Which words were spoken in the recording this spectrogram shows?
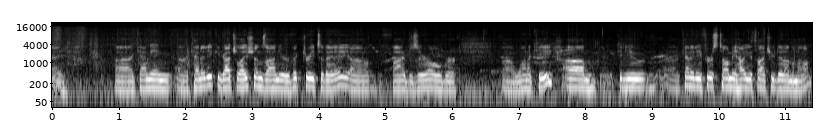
Okay. Uh, Canyon uh, Kennedy, congratulations on your victory today, uh, five to zero over uh, Waunakee. Um, can you, uh, Kennedy, first tell me how you thought you did on the mound?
